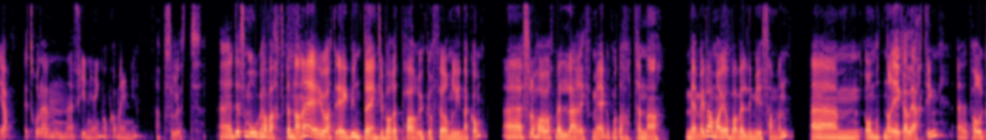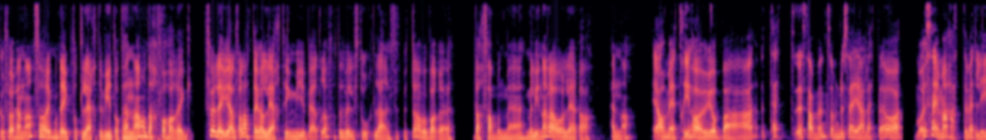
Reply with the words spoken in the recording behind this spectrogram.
ja, jeg tror det er en fin gjeng å komme inn i. Absolutt. Eh, det som òg har vært spennende, er jo at jeg begynte egentlig bare et par uker før Melina kom. Eh, så det har vært veldig lærerikt for meg å på en måte hatt henne med meg. da, Vi har jobba veldig mye sammen. Um, og når jeg har lært ting et par uker før henne, så har jeg, på en jeg fått lært det videre til henne. Og derfor har jeg, føler jeg i alle fall at jeg har lært ting mye bedre. Fått et veldig stort læringsutbytte av å bare være sammen med Melina da, og lære henne. Ja, vi tre har jo jobba tett sammen, som du sier, Alette. Og må jo si vi har hatt det veldig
